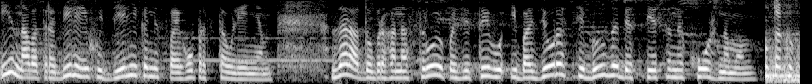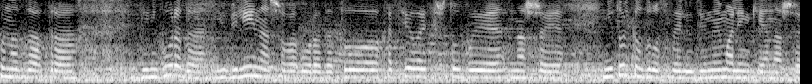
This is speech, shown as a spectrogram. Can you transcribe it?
і нават рабілі іх удзельнікамі свайго прадстаўлення. Зарад добрага настрою, пазітыву і бадзёрасці быў забяспечаны кожнаму. Ну, так как у нас завтра День города, юбилей нашего города, то хотелось, чтобы наши не только взрослые люди, но и маленькие наши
